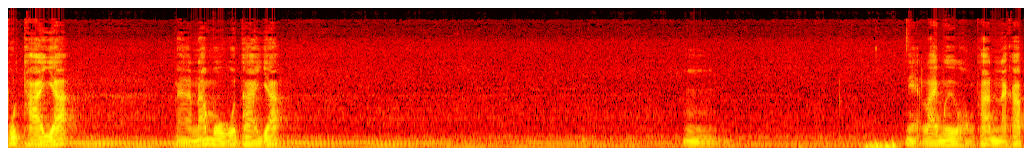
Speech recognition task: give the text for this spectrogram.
พุทธายะนะนะโมพุทธายะอืมเนี่ยลายมือของท่านนะครับ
